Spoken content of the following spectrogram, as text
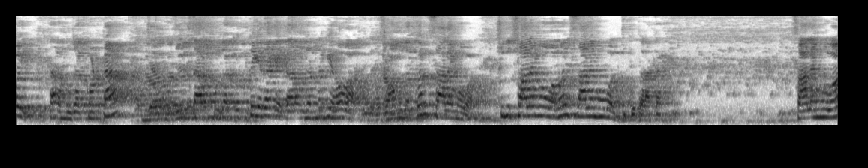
ওই তার মুজাক্করটা যদি তার মুজাক্কর থেকে থাকে তার মুজাক্কর কি হওয়া? জামা মুজাক্কর সালেম হওয়া। শুধু সালেম হওয়া নয় সালেম হওয়ার যোগ্যতা রাখা। সালেম হওয়া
